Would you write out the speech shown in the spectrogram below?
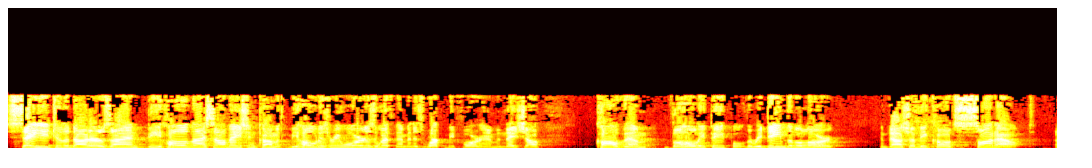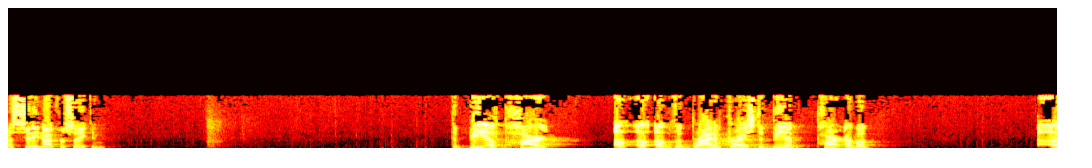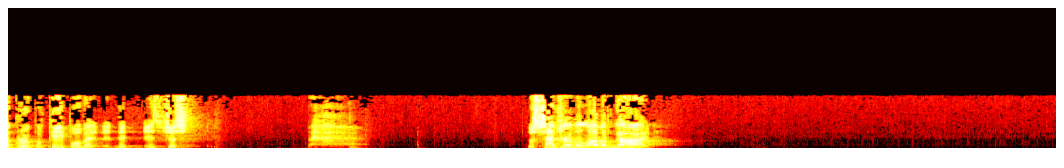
Say ye to the daughter of Zion, behold thy salvation cometh. Behold his reward is with him and his work before him. And they shall call them the holy people, the redeemed of the Lord. And thou shalt be called sought out, a city not forsaken. To be a part of, of, of the bride of Christ, to be a part of a, a group of people that, that is just The center of the love of God.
